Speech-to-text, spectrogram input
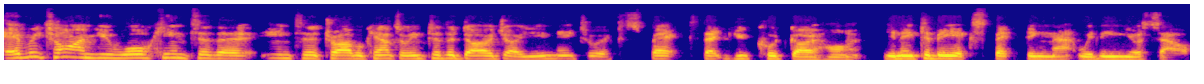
every time you walk into the into tribal council, into the dojo, you need to expect that you could go home. You need to be expecting that within yourself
